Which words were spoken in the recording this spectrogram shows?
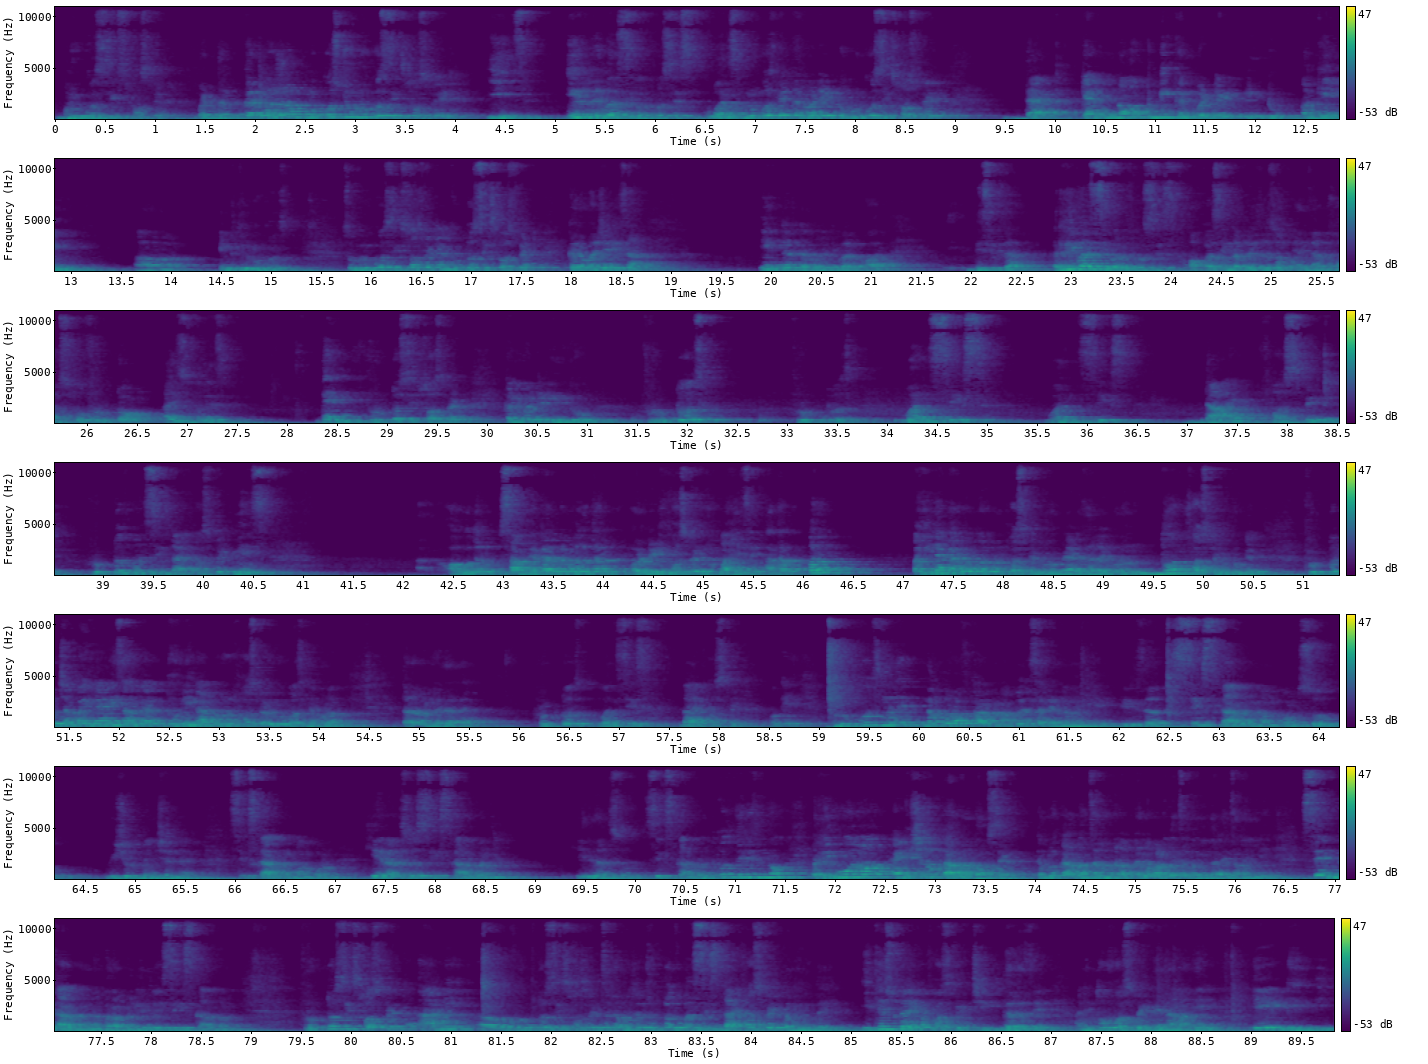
glucose 6 phosphate. But the conversion of glucose to glucose 6 phosphate is irreversible process. Once glucose get converted into glucose 6 phosphate that cannot be converted into again uh, into glucose. So glucose 6 phosphate and fructose 6 phosphate conversion is a interconvertible or this is a reversible process occurs in the presence of enzyme phosphofructoisomerase then fructose 6 phosphate converted into fructose fructose 1616 diphosphate. Fructose 16 diphosphate means अगोदर साध्या कार्बनमध्ये तर already phosphate group आहेच आहे आता परत पहिल्या carbon बरोबर phosphate group add झाले म्हणून दोन फॉस्फेट ग्रुप आहेत. फ्रुक्टोजच्या पहिल्या आणि सहाव्या दोन्ही कार्बनवर फॉस्फेट ग्रुप असल्यामुळं त्याला म्हणलं जातं fructose one six diphosphate okay ग्लुकोजमध्ये number of carbon आपल्याला सगळ्यांना माहिती आहे. It is a six carbon compound so we should mention that six carbon compound here also six carbon here is also 6 carbon because there is no removal or addition of carbon dioxide. त्यामुळे कार्बनचा number आपल्याला वाढवायचा कमी करायचा नाहीये. Same carbon number आपण घेतोय six carbon fructose six phosphate आणि fructose six फॉस्फेटचं कन्वर्जन फ्रुक्टोज 6 डायफॉस्फेटमध्ये होते इथे सुद्धा एका फॉस्फेटची गरज आहे आणि तो फॉस्फेट देणार आहे ए टी पी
